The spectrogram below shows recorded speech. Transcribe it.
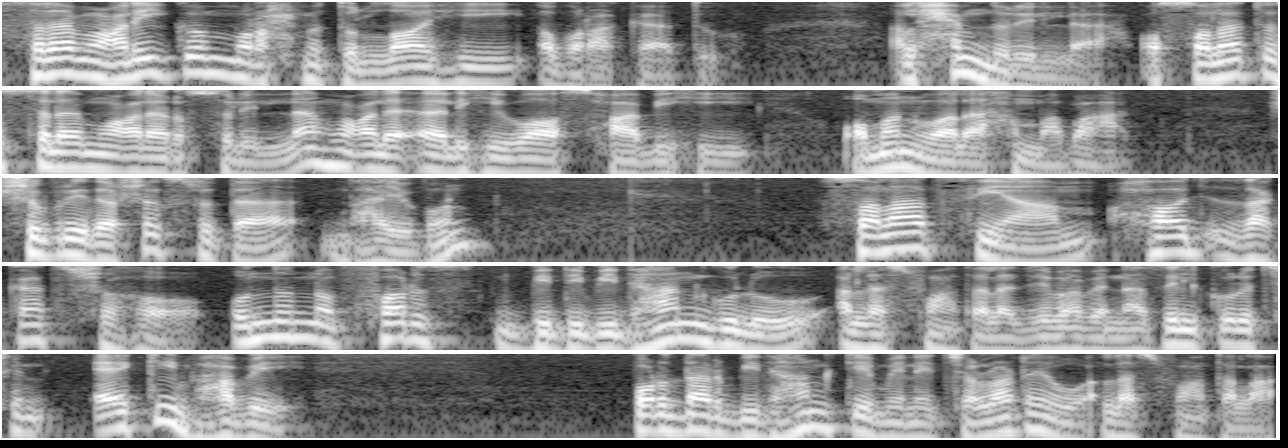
আসসালামু আলাইকুম রহমতুল্লাহি অবরাকাতু আলহামদুলিল্লাহ ওসলাতাম আলা রসুলিল্লাহ আলা আলহি ওয়াসহাবিহি ওমান ওয়ালা হাম্মাবাদ সুপ্রিয় দর্শক, শ্রোতা ভাই বোন সালাদ সিয়াম, হজ জাকাত সহ অন্যান্য ফরজ বিধিবিধানগুলো আল্লাহ সুমাতালা যেভাবে নাজিল করেছেন, একইভাবে পর্দার বিধানকে মেনে চলাটাও আল্লাহ সুমাতালা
